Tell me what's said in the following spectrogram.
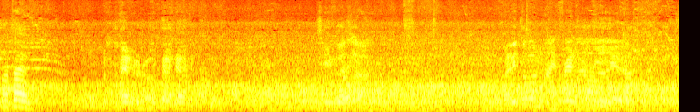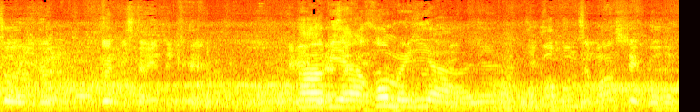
发呆。太热了。是不是啊？我你做 my friend 毕业了，做一个跟你在一起。啊，毕业好美丽啊！You go home Sembawang straight go home.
